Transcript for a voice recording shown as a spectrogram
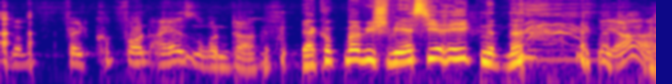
da fällt Kupfer und Eisen runter. Ja, guck mal, wie schwer es hier regnet, ne? Ja,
